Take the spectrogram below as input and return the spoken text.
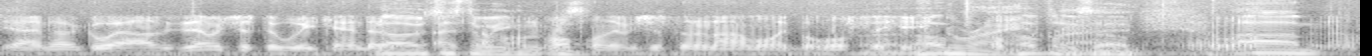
yeah, no. Well, that was just a weekend. No, it was just a I, weekend. I'm hoping it was just an anomaly, but we'll see. Hope- Right, hopefully right. so. Yeah, well, Um, I don't know.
